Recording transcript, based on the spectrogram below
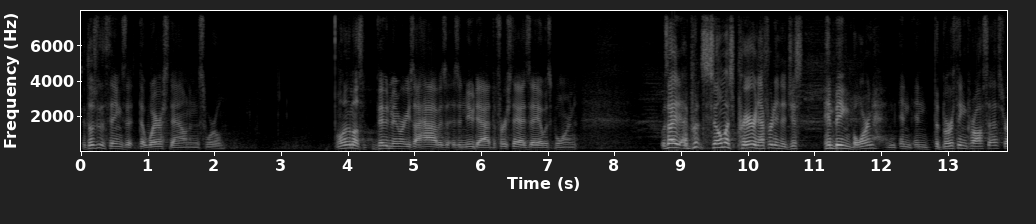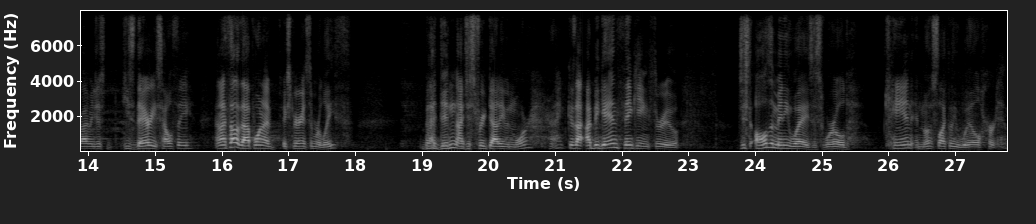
But those are the things that, that wear us down in this world. One of the most vivid memories I have as, as a new dad, the first day Isaiah was born, was I, I put so much prayer and effort into just him being born and, and, and, the birthing process, right? I mean, just he's there, he's healthy. And I thought at that point I'd experienced some relief. But I didn't. I just freaked out even more, right? Because I, I began thinking through just all the many ways this world can and most likely will hurt him.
